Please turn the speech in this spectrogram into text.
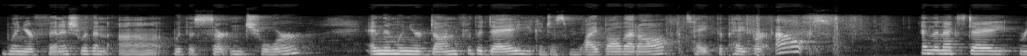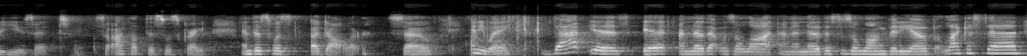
when you're finished with an uh, with a certain chore. And then when you're done for the day, you can just wipe all that off, take the paper out, and the next day reuse it. So I thought this was great. And this was a dollar. So anyway, that is it. I know that was a lot and I know this is a long video, but like I said,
